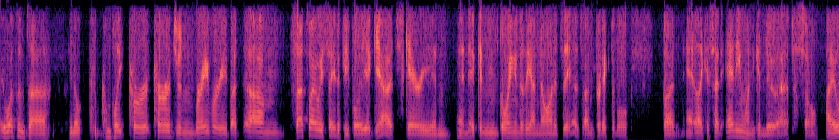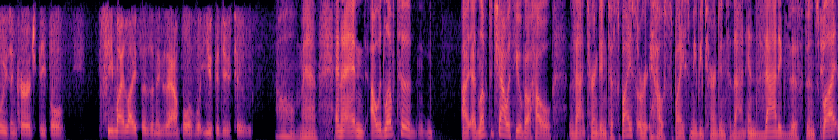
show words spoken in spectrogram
it wasn't uh, you know c- complete cour- courage and bravery, but um, so that's why always say to people, yeah, it's scary and and it can going into the unknown. It's it's unpredictable, but eh, like I said, anyone can do it. So I always encourage people see my life as an example of what you could do too. Oh man, and and I would love to I'd love to chat with you about how that turned into Spice, or how Spice maybe turned into that and that existence. But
